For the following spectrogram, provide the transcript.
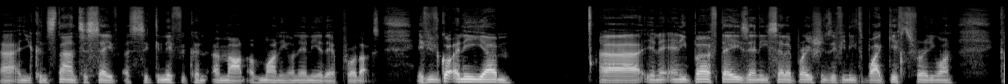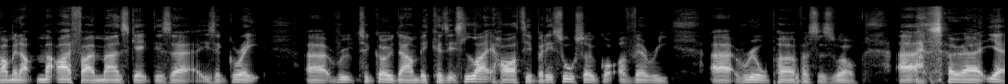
Uh, and you can stand to save a significant amount of money on any of their products. If you've got any um, uh, you know, any birthdays, any celebrations, if you need to buy gifts for anyone coming up, I find Manscaped is a is a great uh, route to go down because it's light-hearted, but it's also got a very uh, real purpose as well. Uh, so uh, yeah,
